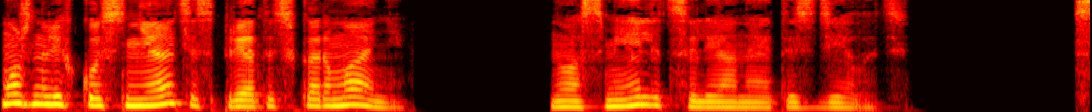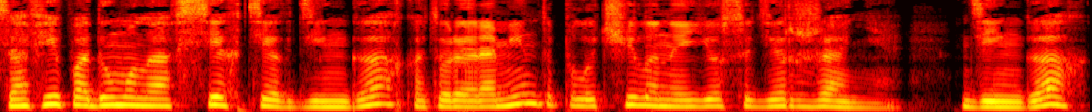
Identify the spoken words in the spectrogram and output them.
можно легко снять и спрятать в кармане. Но осмелится ли она это сделать? Софи подумала о всех тех деньгах, которые Раминта получила на ее содержание, деньгах,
